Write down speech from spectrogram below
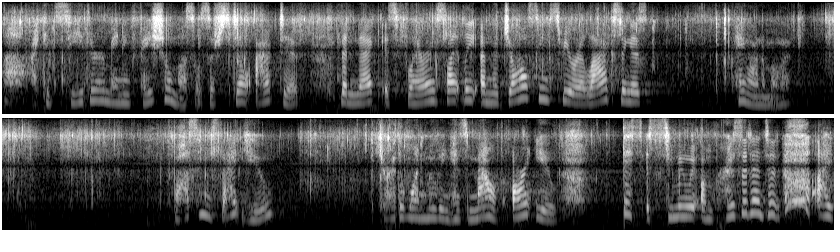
Oh, I can see the remaining facial muscles are still active. The neck is flaring slightly, and the jaw seems to be relaxing as. Hang on a moment. Boston, is that you? You're the one moving his mouth, aren't you? This is seemingly unprecedented. I.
